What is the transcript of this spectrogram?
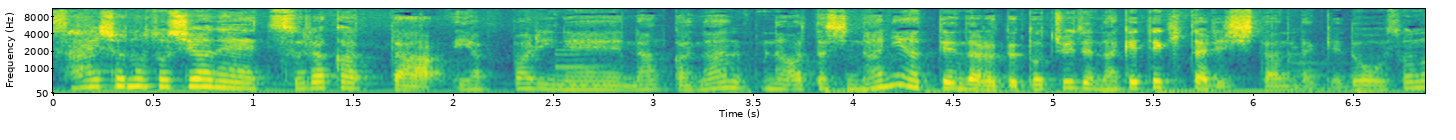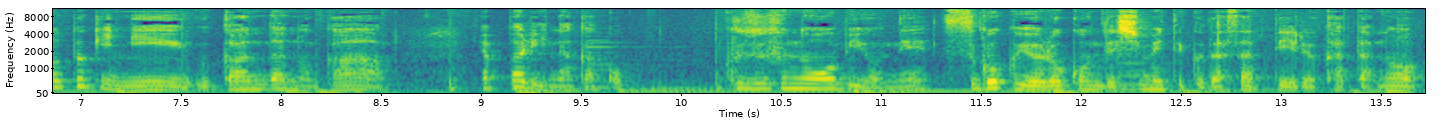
最初の年はね辛かった。やっぱりねなんかな私何やってんだろうって途中で泣けてきたりしたんだけどその時に浮かんだのがやっぱりなんかこうクズフの帯をねすごく喜んで締めてくださっている方の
